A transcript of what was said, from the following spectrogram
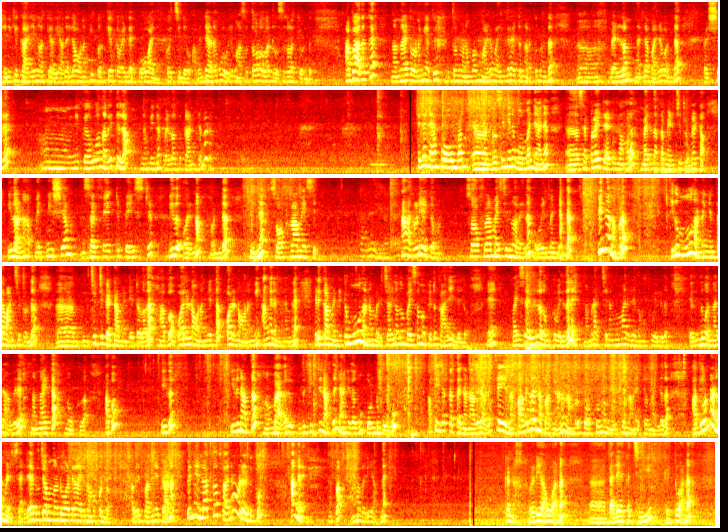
എനിക്ക് കാര്യങ്ങളൊക്കെ അറിയാം. അതെല്ലാം ഉണക്കി പെറുക്കിയൊക്കെ വേണ്ടേ പോവാൻ? കൊച്ചിന്റെ അവന്റെ ആണെങ്കിൽ ഒരു മാസത്തോളമുള്ള ഡ്രസ്സുകളൊക്കെ ഉണ്ട്. അപ്പോൾ അതൊക്കെ നന്നായിട്ട് ഉണങ്ങിയൊക്കെ എടുത്തുകൊണ്ട് ഉണങ്ങുമ്പോൾ മഴ ഭയങ്കരമായിട്ട് നടക്കുന്നുണ്ട്. വെള്ളം നല്ല വരവുണ്ട്. പക്ഷേ ഇനി കയറുമോ എന്നറിയത്തില്ല ഞാൻ പിന്നെ വെള്ളമൊക്കെ കാണിക്കാം കേട്ടോ. പിന്നെ ഞാൻ പോകുമ്പം ഡ്രസ്സിങ്ങിന് പോകുമ്പം ഞാൻ സെപ്പറേറ്റ് ആയിട്ട് നമ്മൾ മരുന്നൊക്കെ മേടിച്ചിട്ടുണ്ട് കേട്ടോ ഇതാണ് മെഗ്നീഷ്യം സൾഫേറ്റ് പേസ്റ്റ് ഇത് ഒരെണ്ണം ഉണ്ട്. പിന്നെ സോഫ്രാമൈസിൻ ആ റെഡി ആയിക്കോമ്മ സോഫ്രാമൈസിൻ എന്ന് പറയുന്ന ഓയിൽമെന്റ് ഉണ്ട്. പിന്നെ നമ്മൾ ഇത് മൂന്നെണ്ണം ഇങ്ങനത്തെ വാങ്ങിച്ചിട്ടുണ്ട്. ചുറ്റിക്കെട്ടാൻ വേണ്ടിയിട്ടുള്ളത്. അപ്പോൾ ഒരെണ്ണം ഉണങ്ങിയിട്ട് ഒരെണ്ണം ഉണങ്ങി അങ്ങനെ അങ്ങനെ അങ്ങനെ എടുക്കാൻ വേണ്ടിയിട്ട് മൂന്നെണ്ണം മേടിച്ചു. അതിനൊന്നും പൈസ നോക്കിയിട്ട് കാര്യമില്ലല്ലോ. ഏ പൈസ അല്ലല്ലോ നമുക്ക് വലുതല്ലേ നമ്മുടെ അച്ഛനമ്മമാരല്ലേ നമുക്ക് വലുത്? എന്ത് വന്നാലും അവർ നന്നായിട്ട് നോക്കുക. അപ്പം ഇത് ഇതിനകത്ത് ഒരു കിറ്റിനകത്ത് ഞാനിതങ്ങ് കൊണ്ടുപോകും. അപ്പൊ ഇതൊക്കെ തന്നെയാണ് അവരവിടെ ചെയ്യുന്നത്. അപ്പൊ അവർ തന്നെ പറഞ്ഞാണ് നമ്മൾ പുറത്തുനിന്ന് മേടിക്കുന്നതാണ് ഏറ്റവും നല്ലത്. അതുകൊണ്ടാണ് മേടിച്ചത്. അല്ലേ? അത് ചുമന്നുകൊണ്ട് പോകേണ്ട കാര്യം നമുക്കുണ്ടോ? അവർ പറഞ്ഞിട്ടാണ്. പിന്നെ ഇല്ലാത്ത സാധനം അവിടെ എടുക്കും. അങ്ങനെ. അപ്പൊ അമ്മ റെഡിയാവുന്നേ. കണ്ട? റെഡി ആവുകയാണ് തലയൊക്കെ ചീ കെട്ടുവാണ്.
